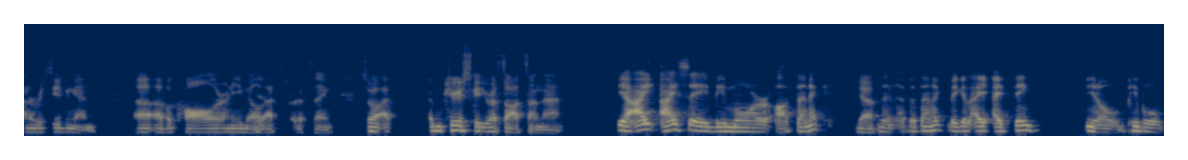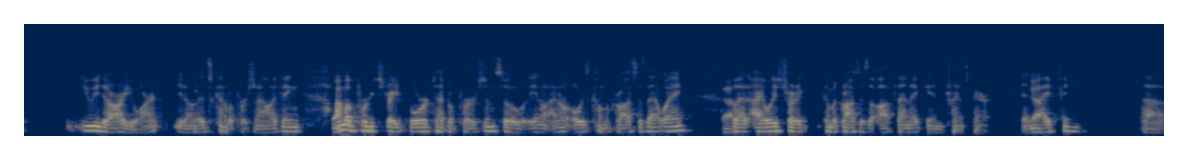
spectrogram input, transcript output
on a receiving end uh, of a call or an email yeah. that sort of thing? So I, i'm curious to get your thoughts on that. Yeah i i say be more authentic yeah. than empathetic because i i think you know people you either are or you aren't you know it's kind of a personality thing yeah. i'm a pretty straightforward type of person so you know i don't always come across as that way yeah. but i always try to come across as authentic and transparent and yeah. i think uh,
